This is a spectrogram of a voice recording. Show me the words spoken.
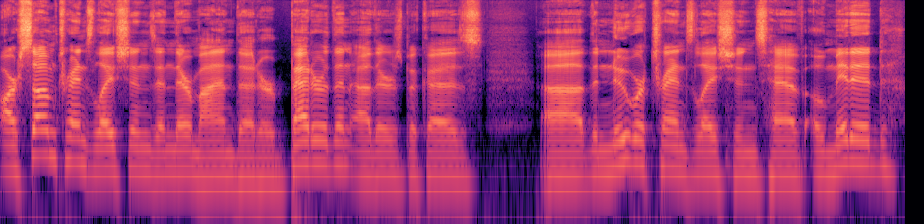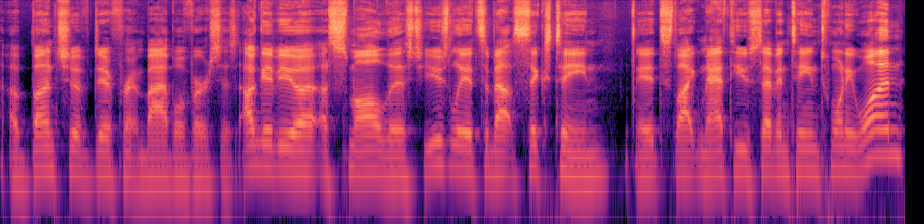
are some translations in their mind that are better than others because uh, the newer translations have omitted a bunch of different Bible verses. I'll give you a, a, small list. Usually it's about 16. It's like Matthew 17, 21,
